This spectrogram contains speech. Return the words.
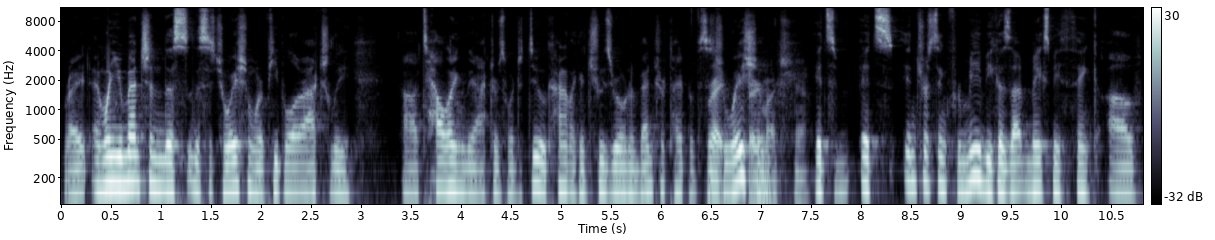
right? And when you mentioned this the situation where people are actually uh, telling the actors what to do, kind of like a choose your own adventure type of very situation. much, yeah. It's it's interesting for me because that makes me think of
